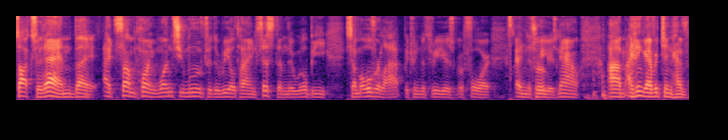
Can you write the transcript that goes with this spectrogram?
sucks for them, but at some point, once you move to the real time system, there will be some overlap between the three years before and the three years now. Um, I think Everton have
